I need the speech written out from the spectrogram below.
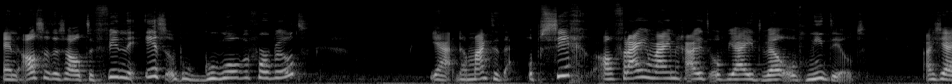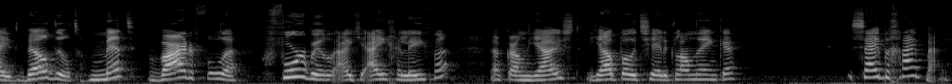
En als het dus al te vinden is op Google bijvoorbeeld, ja, dan maakt het op zich al vrij weinig uit of jij het wel of niet deelt. Als jij het wel deelt met waardevolle voorbeelden uit je eigen leven, dan kan juist jouw potentiële klant denken: zij begrijpt mij.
